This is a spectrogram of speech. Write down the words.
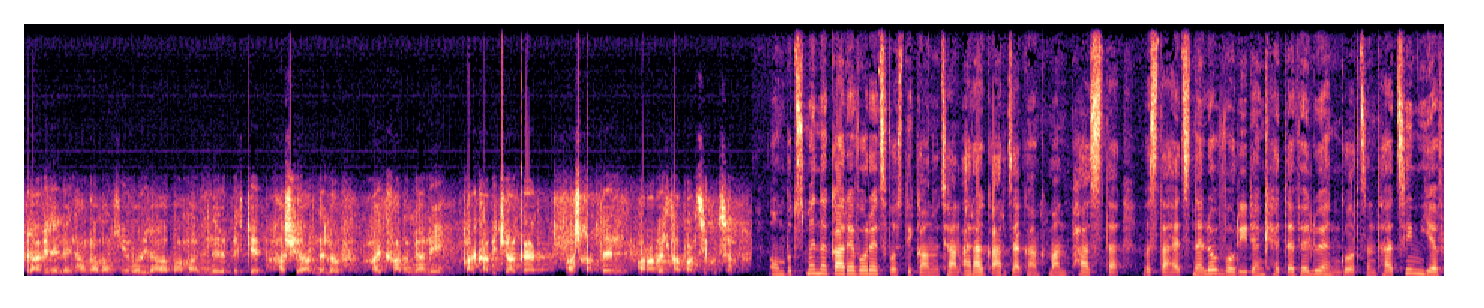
հravirել այն հանգամանքին, որ իրավապահ մարմինները պետք է հաշվի առնելով Հայկ Խանոմյանի կարգավիճակը աշխատեն առավել թափանցիկությամբ։ Օմբուդսմենը կարևորեց ոստիկանության արագ արձագանքման փաստը, վստահեցնելով, որ իրենք հետևելու են գործընթացին եւ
